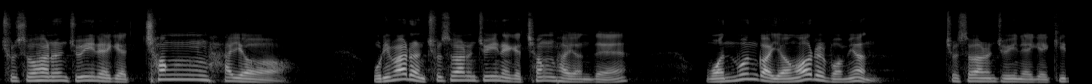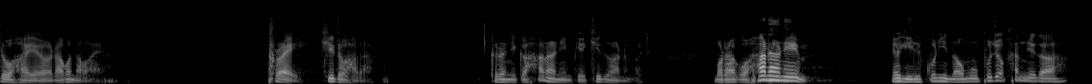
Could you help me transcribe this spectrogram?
추수하는 주인에게 청하여 우리말은 추수하는 주인에게 청하여인데 원문과 영어를 보면 추수하는 주인에게 기도하여라고 나와요. pray 기도하라고. 그러니까 하나님께 기도하는 거죠. 뭐라고? 하나님 여기 일꾼이 너무 부족합니다.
